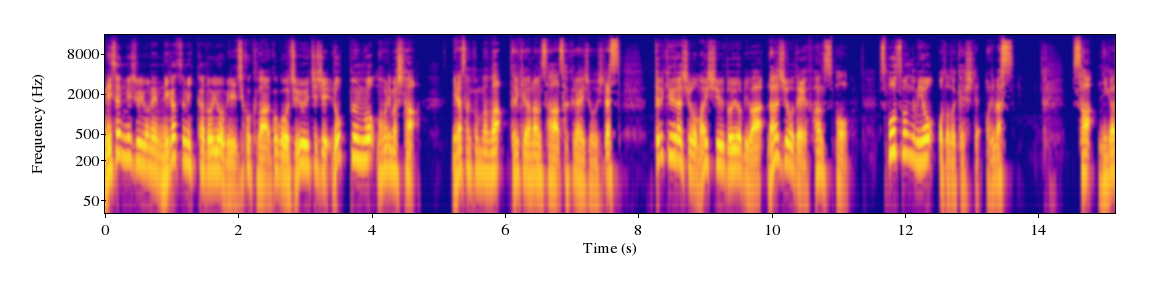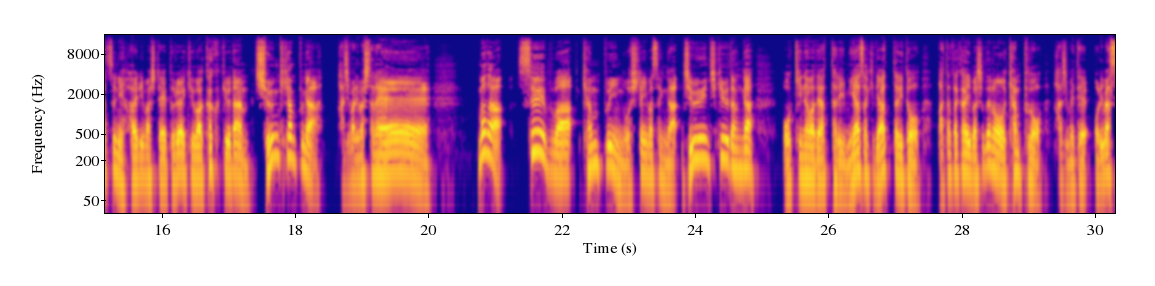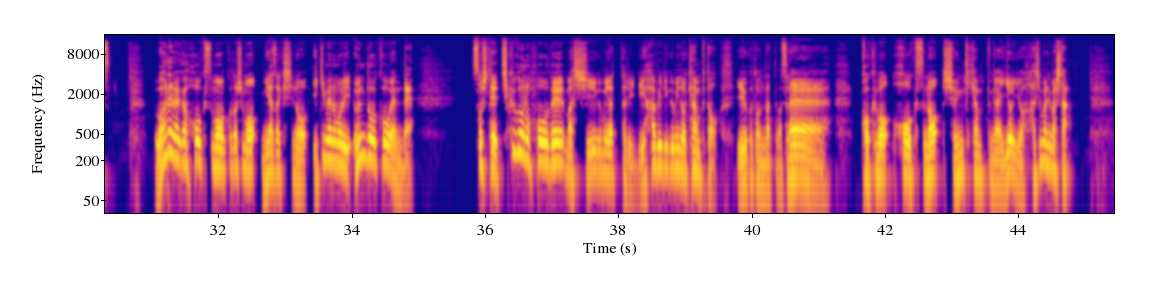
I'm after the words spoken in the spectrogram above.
2024年2月3日土曜日、時刻は午後11時6分を回りました。皆さんこんばんは、テレキュアナウンサー桜井ジョージです。テレキューラジオ毎週土曜日はラジオでファンスポ、スポーツ番組をお届けしております。さあ、2月に入りまして、プロ野球は各球団、春季キャンプが始まりましたね。まだ西武はキャンプインをしていませんが、11球団が沖縄であったり宮崎であったりと暖かい場所でのキャンプを始めております。我らがホークスも今年も宮崎市の生き目の森運動公園で、そして筑後の方で、まあ、C 組だったりリハビリ組のキャンプということになってますね。国母ホークスの春季キャンプがいよいよ始まりました。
